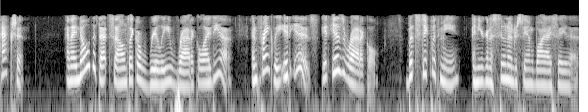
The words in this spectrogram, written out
action. And I know that that sounds like a really radical idea. And frankly, it is. It is radical. But stick with me, and you're going to soon understand why I say that.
